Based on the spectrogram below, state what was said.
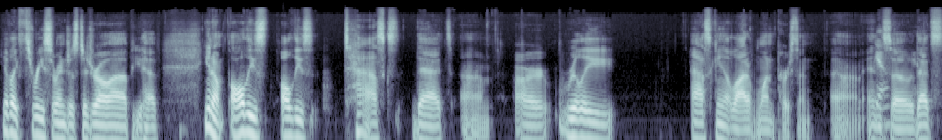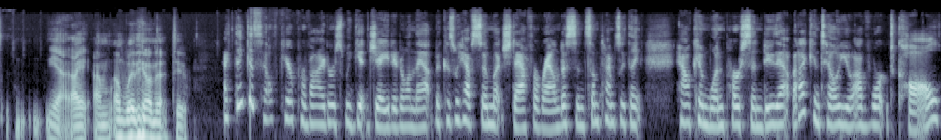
you have like three syringes to draw up. You have, you know, all these all these tasks that um, are really asking a lot of one person. Um, and Yeah. so that's, yeah, I, I'm, I'm with you on that too. I think as healthcare providers, we get jaded on that because we have so much staff around us. And sometimes we think, how can one person do that? But I can tell you, I've worked call,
